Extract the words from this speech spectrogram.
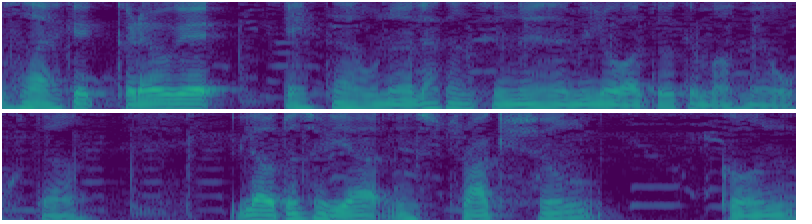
Vos sabes que creo que esta es una de las canciones de Milo Lovato que más me gusta. Y la otra sería Instruction con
